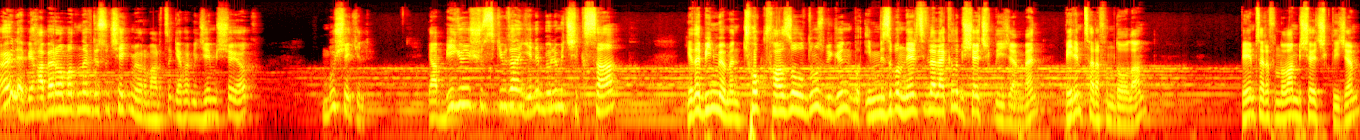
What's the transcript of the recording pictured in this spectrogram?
öyle bir haber olmadığında videosunu çekmiyorum artık. Yapabileceğim bir şey yok. Bu şekil. Ya bir gün şu Skibiden yeni bölümü çıksa ya da bilmiyorum ben çok fazla olduğumuz bir gün bu Invisible Narrative ile alakalı bir şey açıklayacağım ben. Benim tarafımda olan. Benim tarafımda olan bir şey açıklayacağım.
